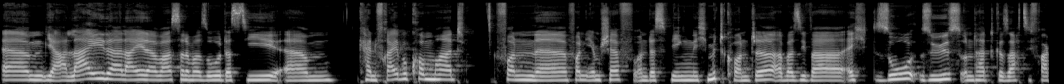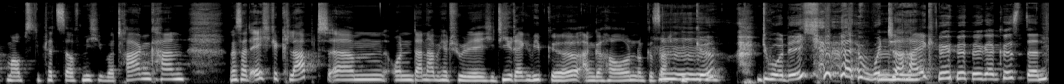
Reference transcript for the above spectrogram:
ähm, ja, leider, leider war es dann aber so, dass die ähm, keinen frei bekommen hat von, äh, von ihrem Chef und deswegen nicht mit konnte. Aber sie war echt so süß und hat gesagt, sie fragt mal, ob sie die Plätze auf mich übertragen kann. Und das hat echt geklappt. Ähm, und dann habe ich natürlich direkt Wiebke angehauen und gesagt, mhm. Wiebke, du und ich, Winterhike, mhm. Höger Küsten.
